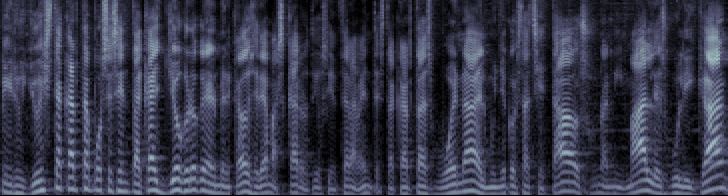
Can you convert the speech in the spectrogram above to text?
Pero yo esta carta por 60k, yo creo que en el mercado sería más caro, tío, sinceramente. Esta carta es buena, el muñeco está chetado, es un animal, es Gully Gang.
